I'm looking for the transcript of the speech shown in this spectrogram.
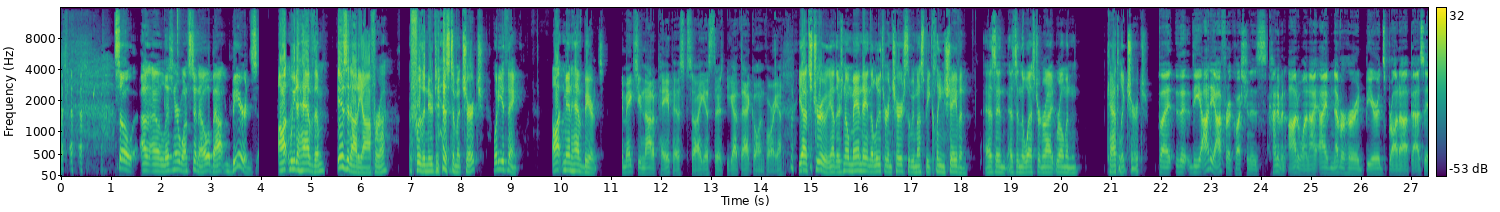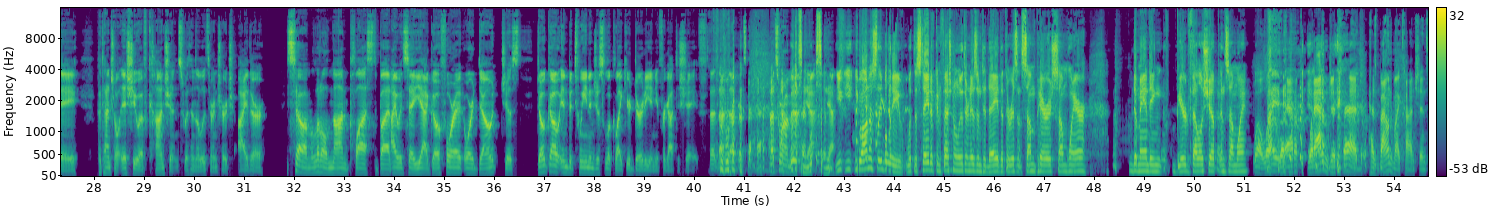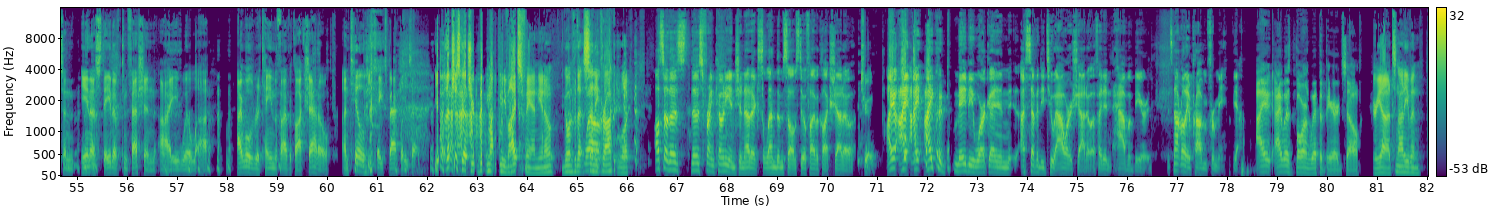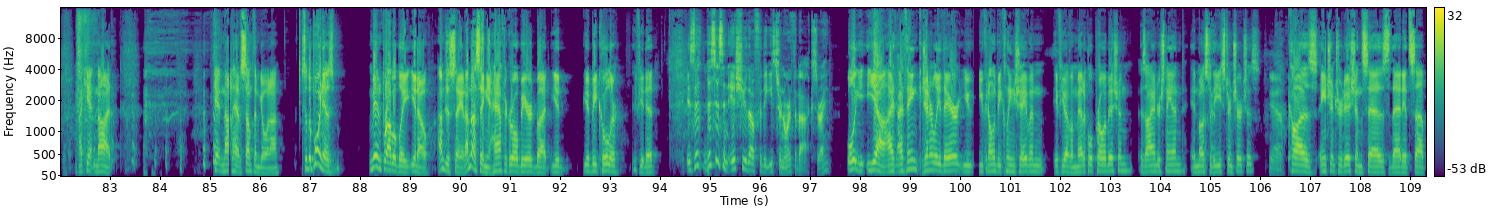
So, a, a, listener wants to know about beards. Ought we to have them? Is it adiaphora for the New Testament church? What do you think? Ought men have beards? It makes you not a papist, so I guess there's you got that going for you. yeah, it's true. Yeah, there's no mandate in the Lutheran Church that we must be clean shaven, as in as in the Western Rite Roman Catholic Church. But the the adiaphora question is kind of an odd one. I, I've never heard beards brought up as a potential issue of conscience within the Lutheran Church either. So I'm a little nonplussed, but I would say, yeah, go for it or don't. Just don't go in between and just look like you're dirty and you forgot to shave. That, that, that, that's, that's, where I'm listen, at. Yeah, listen, yeah. You, you, you, honestly believe, with the state of confessional Lutheranism today, that there isn't some parish somewhere demanding beard fellowship in some way? Well, look, what Adam, what Adam just said has bound my conscience, and in a state of confession, I will uh, I will retain the five o'clock shadow until he takes back what he said. Yeah, that's just got you're big Miami Vice fan, you know, going for that well, Sonny Crockett look. Also, those those Franconian genetics lend themselves to a five o'clock shadow. True. I, I, I, I could maybe work in a 72 hour shadow if I didn't have a beard. It's not really a problem for me. Yeah. I, I was born with a beard, so. Yeah, it's not even, I can't not, can't not have something going on. So the point is, men probably, you know, I'm just saying, I'm not saying you have to grow a beard, but you'd, you'd be cooler if you did. Is it, this is an issue though for the Eastern Orthodox, right? Well, yeah, I, I, think generally there you you can only be clean shaven if you have a medical prohibition, as I understand, in most okay. of the Eastern churches. Yeah, because ancient tradition says that it's uh,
